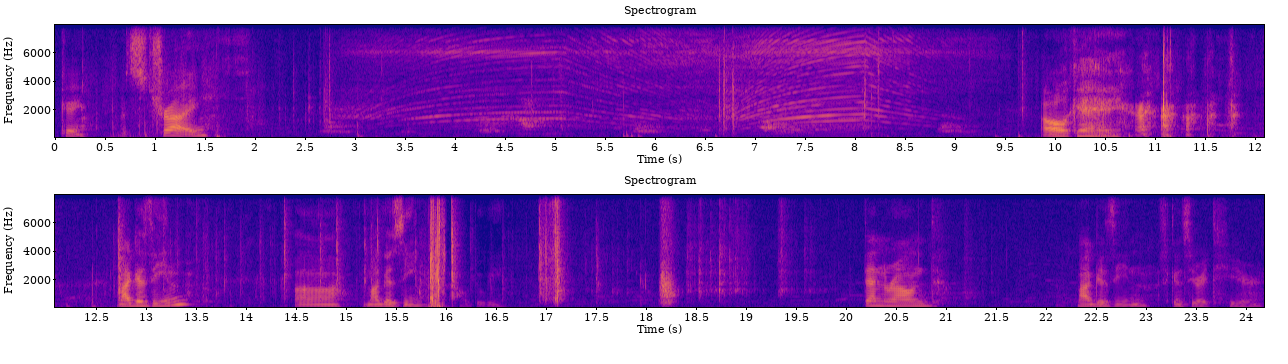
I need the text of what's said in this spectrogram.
Okay, let's try Okay. magazine. Uh, magazine. How do we? 10 round magazine. As you can see right here.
